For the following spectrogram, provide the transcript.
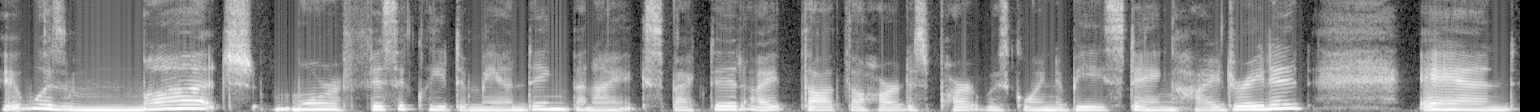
It was much more physically demanding than I expected. I thought the hardest part was going to be staying hydrated. And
